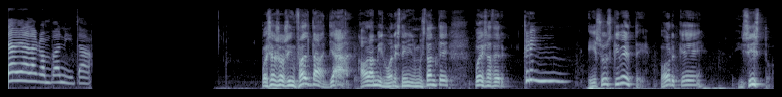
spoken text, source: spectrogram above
A la campanita. Pues eso, sin falta, ya, ahora mismo, en este mismo instante, puedes hacer cling y suscribirte, porque, insisto,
